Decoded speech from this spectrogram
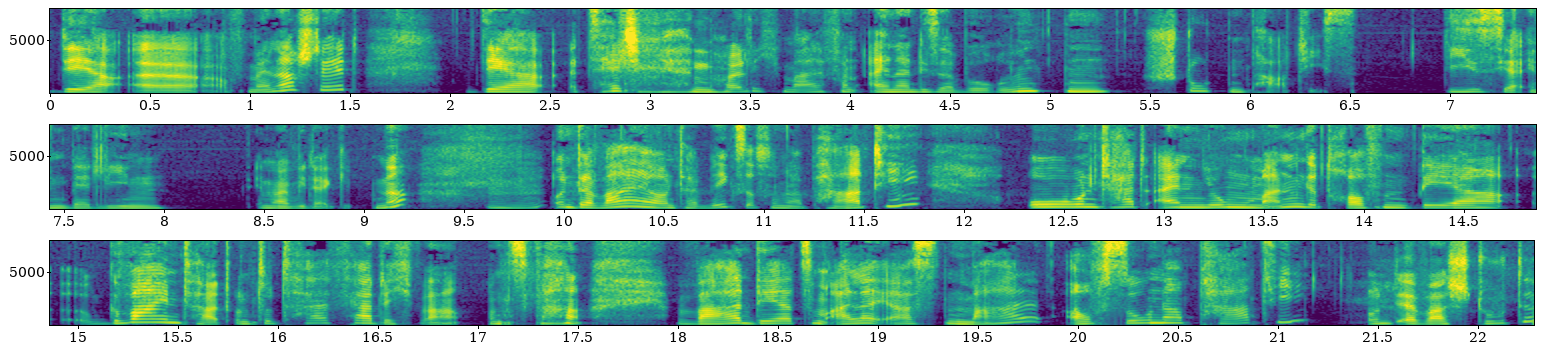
der äh, auf Männer steht, der erzählte mir neulich mal von einer dieser berühmten Stutenpartys, die es ja in Berlin immer wieder gibt, ne? Und da war er unterwegs auf so einer Party und hat einen jungen Mann getroffen, der äh, geweint hat und total fertig war. Und zwar war der zum allerersten Mal auf so einer Party Und er war Stute?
